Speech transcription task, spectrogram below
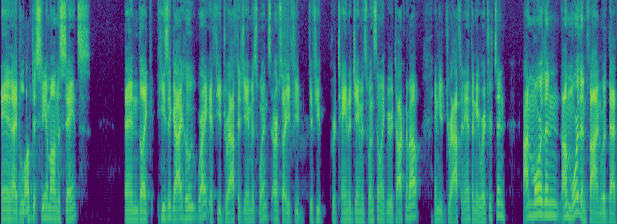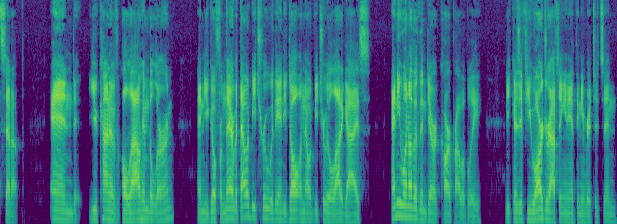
and I'd love to see him on the Saints. And like he's a guy who, right? If you draft a Jameis Winston, or I'm sorry, if you if you retain a Jameis Winston, like we were talking about, and you draft an Anthony Richardson, I'm more than I'm more than fine with that setup. And you kind of allow him to learn, and you go from there. But that would be true with Andy Dalton. That would be true with a lot of guys. Anyone other than Derek Carr, probably, because if you are drafting an Anthony Richardson,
